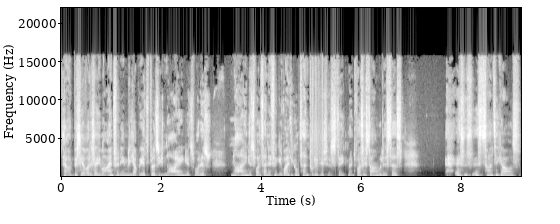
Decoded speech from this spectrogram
Ja, bisher war das ja immer einvernehmlich, aber jetzt plötzlich, nein, jetzt war das, nein, das war jetzt eine Vergewaltigung, sein politisches Statement. Was ich sagen will, ist das, es, ist, es zahlt sich aus,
